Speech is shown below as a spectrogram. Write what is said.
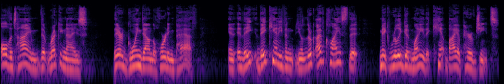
all the time that recognize they are going down the hoarding path. And, and they, they can't even, you know, I have clients that make really good money that can't buy a pair of jeans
